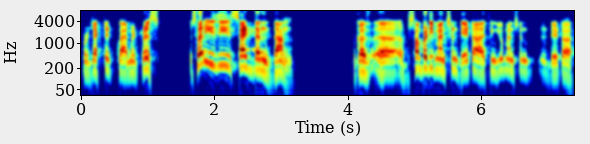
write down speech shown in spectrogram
projected climate risk. It's very easy said than done because uh, somebody mentioned data. I think you mentioned data.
